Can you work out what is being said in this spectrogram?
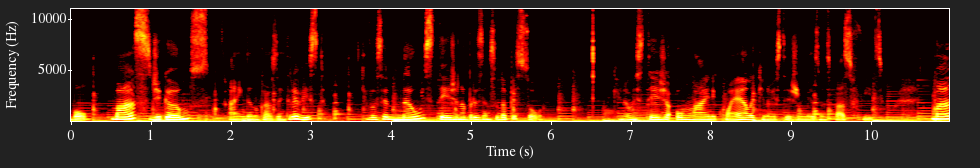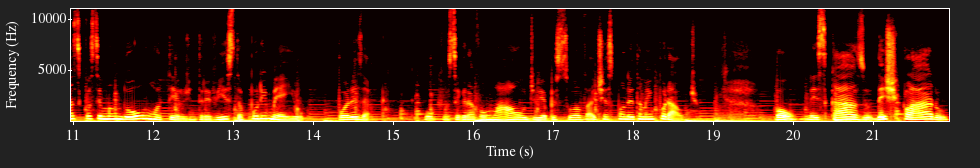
Bom, mas digamos, ainda no caso da entrevista, que você não esteja na presença da pessoa, que não esteja online com ela, que não esteja no mesmo espaço físico, mas que você mandou um roteiro de entrevista por e-mail, por exemplo, ou que você gravou um áudio e a pessoa vai te responder também por áudio. Bom, nesse caso, deixe claro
